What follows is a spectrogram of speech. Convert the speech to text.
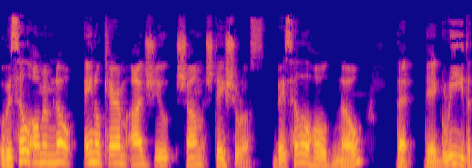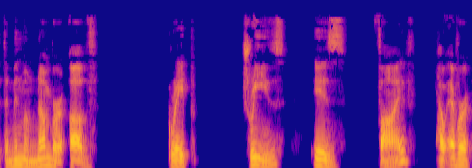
Ubeis Hillel omrim no, eno kerem adju sham shtei shuros. Beis hold no, that they agree that the minimum number of grape trees is five. However,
